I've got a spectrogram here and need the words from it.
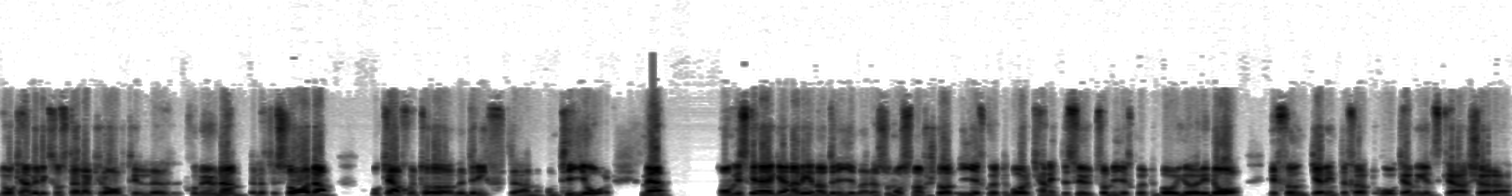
Då kan vi liksom ställa krav till eh, kommunen eller till staden och kanske ta över driften om tio år. Men om vi ska äga en arena och driva den så måste man förstå att IFK Göteborg kan inte se ut som IFK Göteborg gör idag. Det funkar inte för att Håkan Mild ska köra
